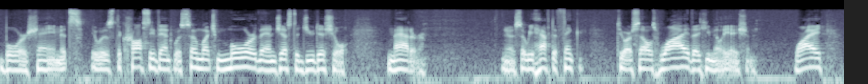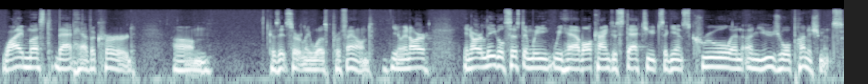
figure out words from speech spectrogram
bore shame. It's it was the cross event was so much more than just a judicial matter. You know, so we have to think to ourselves, why the humiliation? Why why must that have occurred? Because um, it certainly was profound. You know, in our in our legal system, we, we have all kinds of statutes against cruel and unusual punishments.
